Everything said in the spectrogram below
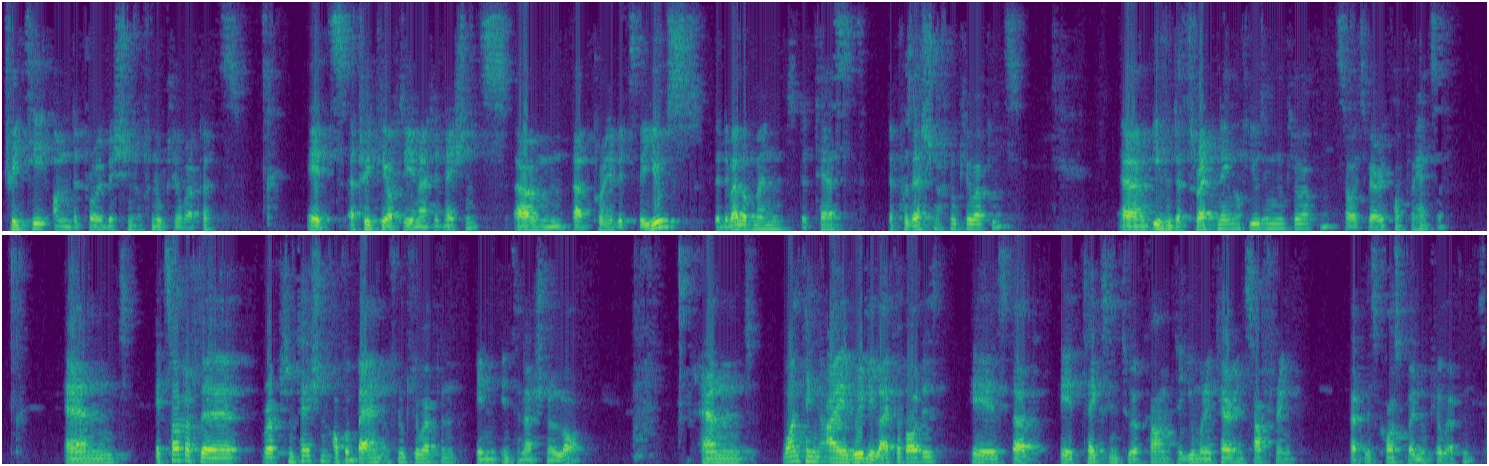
Treaty on the Prohibition of Nuclear Weapons. It's a treaty of the United Nations um, that prohibits the use, the development, the test, the possession of nuclear weapons, um, even the threatening of using nuclear weapons. So it's very comprehensive. And it's sort of the representation of a ban of nuclear weapon in international law. And one thing I really like about it is that it takes into account the humanitarian suffering that is caused by nuclear weapons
